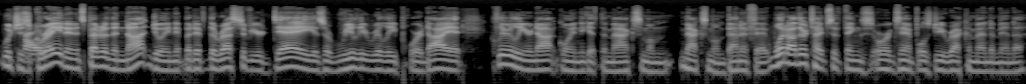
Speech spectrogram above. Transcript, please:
which is right. great and it's better than not doing it. But if the rest of your day is a really really poor diet, clearly you're not going to get the maximum maximum benefit. What other types of things or examples do you recommend, Amanda?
